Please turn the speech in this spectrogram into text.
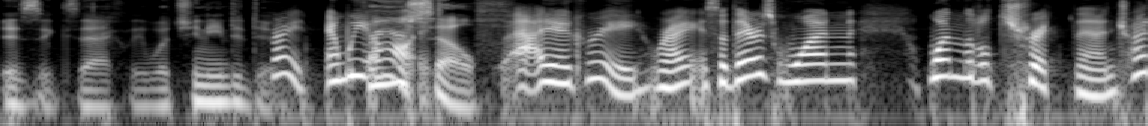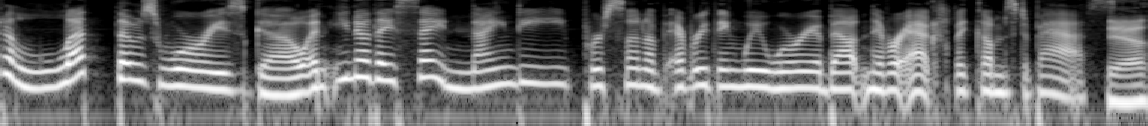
is exactly what you need to do. Right. And we for all yourself. I agree, right? So there's one one little trick then. Try to let those worries go. And you know they say 90% of everything we worry about never actually comes to pass. Yeah,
